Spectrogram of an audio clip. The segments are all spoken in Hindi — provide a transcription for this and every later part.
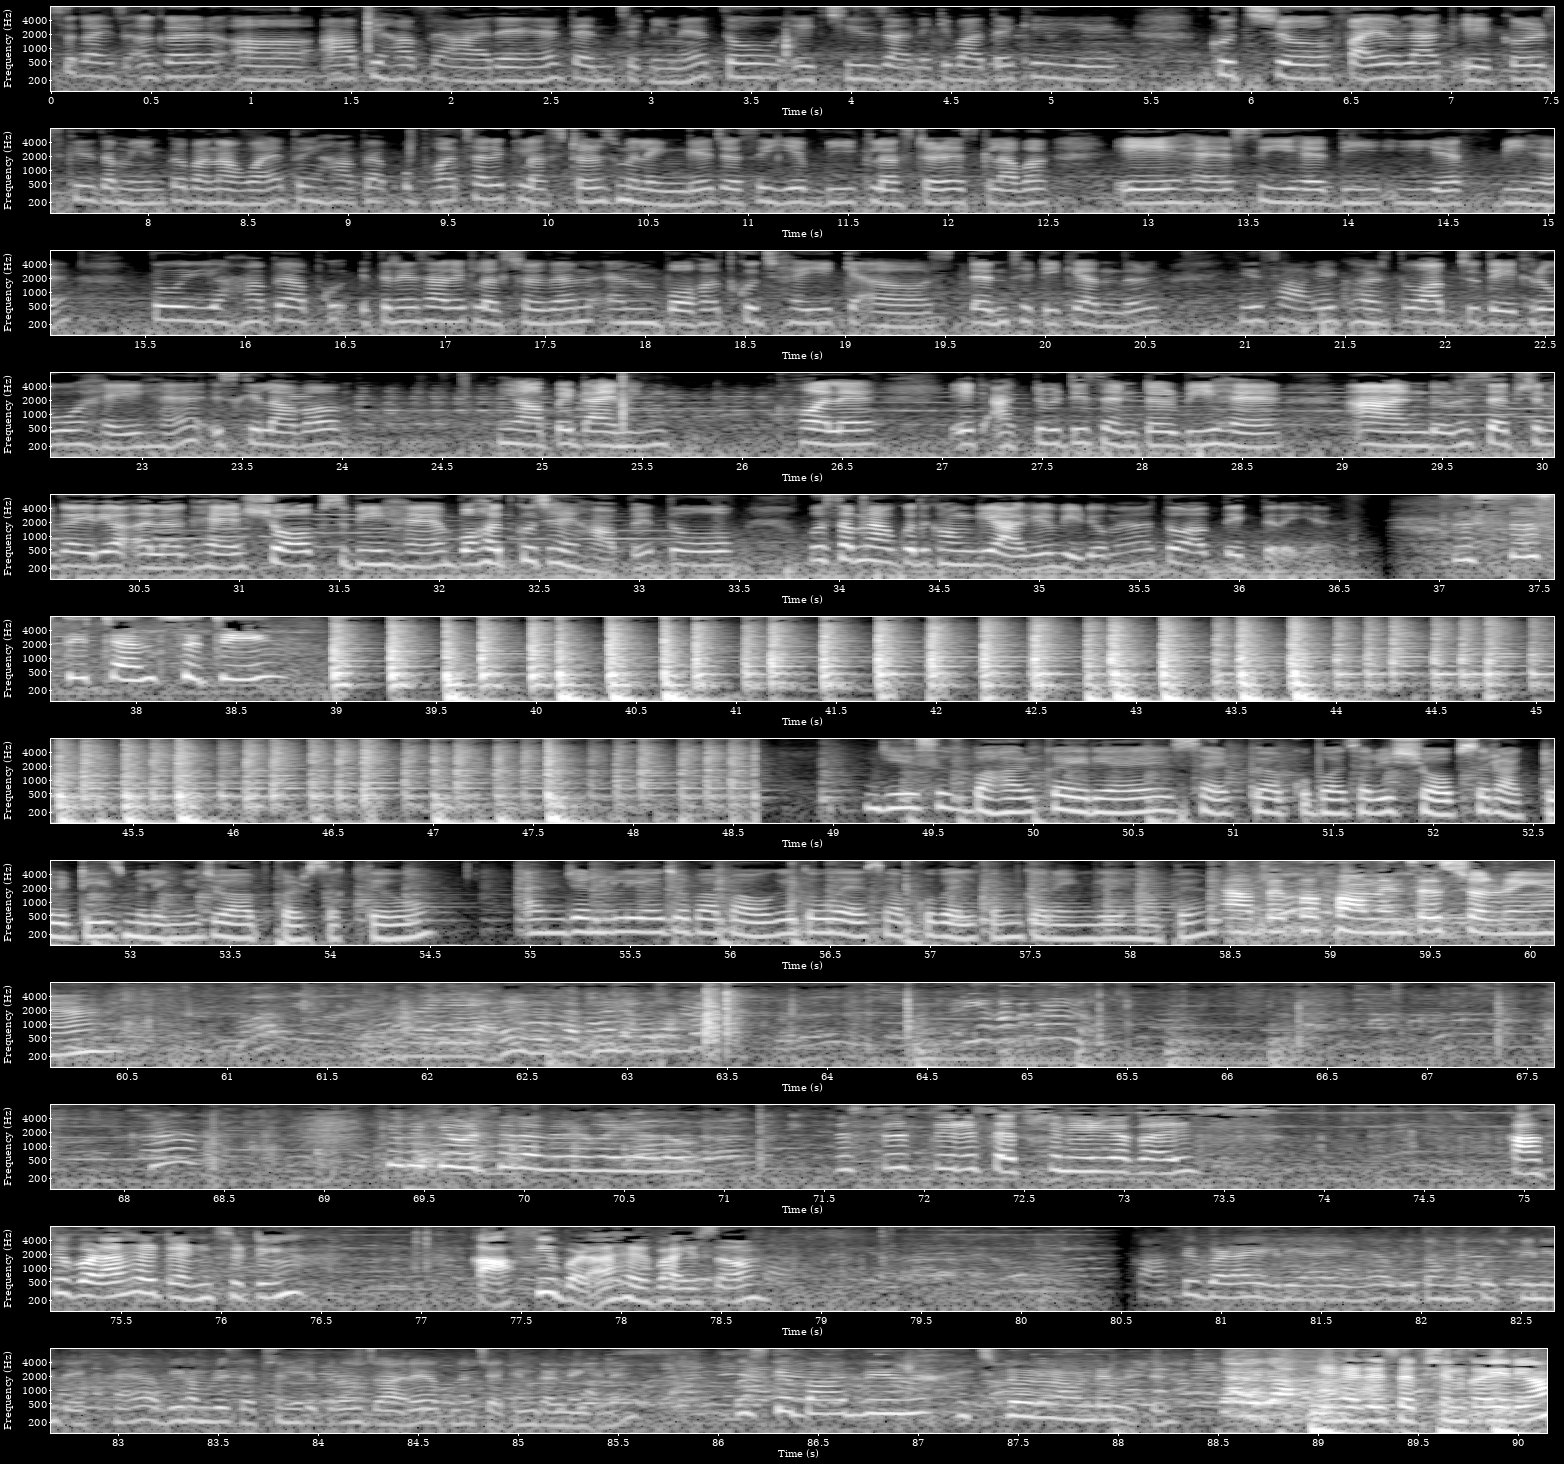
so guys अगर आप यहाँ पे आ रहे हैं टेंथ सिटी में तो एक चीज़ जानने की बात है कि ये कुछ फाइव लाख एकर्स की ज़मीन पे बना हुआ है तो यहाँ पे आपको बहुत सारे क्लस्टर्स मिलेंगे, जैसे ये बी क्लस्टर है, इसके अलावा ए है सी है डी ई एफ़ बी है। तो यहाँ पे आपको इतने सारे क्लस्टर्स हैं एंड बहुत कुछ है ये टेंट सिटी के अंदर। ये सारे घर तो आप जो देख रहे हो वो है ही हैं। इसके अलावा यहाँ पे डाइनिंग हॉल है एक एक्टिविटी सेंटर भी है एंड रिसेप्शन का एरिया अलग है शॉप्स भी हैं बहुत कुछ है यहाँ पे तो वो सब मैं आपको दिखाऊँगी आगे वीडियो में तो आप देखते रहिए। This is the tenth city ये सिर्फ़ बाहर का एरिया है इस साइड पे आपको बहुत सारी शॉप्स और एक्टिविटीज़ मिलेंगी जो आप कर सकते हो। एंड जनरली जब आप आओगे तो वो ऐसे आपको वेलकम करेंगे यहाँ पे। यहाँ पे परफॉर्मेंसेस चल रही हैं। कितने क्यूट से लग रहे हैं भैया लोग। This is the reception area guys काफ़ी बड़ा है टेंट सिटी काफ़ी बड़ा है भाई साहब। काफ़ी बड़ा एरिया है ये, अभी तो हमने कुछ भी नहीं देखा है। अभी हम रिसेप्शन की तरफ़ जा रहे हैं अपना चेक इन करने के लिए। उसके बाद विल एक्सप्लोर अराउंड लिटिल ये है रिसेप्शन का एरिया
